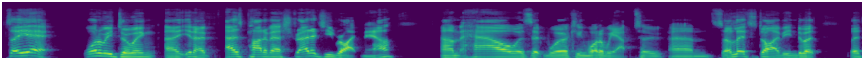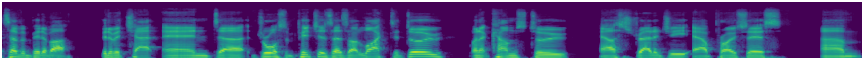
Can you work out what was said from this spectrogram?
so, yeah, what are we doing? Uh, you know, as part of our strategy right now, um, how is it working? What are we up to? Um, so let's dive into it. Let's have a bit of a bit of a chat and uh, draw some pictures, as I like to do when it comes to our strategy, our process. Um,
